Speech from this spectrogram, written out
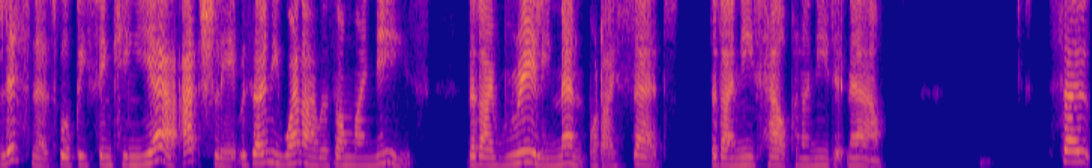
listeners will be thinking, yeah, actually, it was only when I was on my knees that I really meant what I said, that I need help and I need it now. So,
